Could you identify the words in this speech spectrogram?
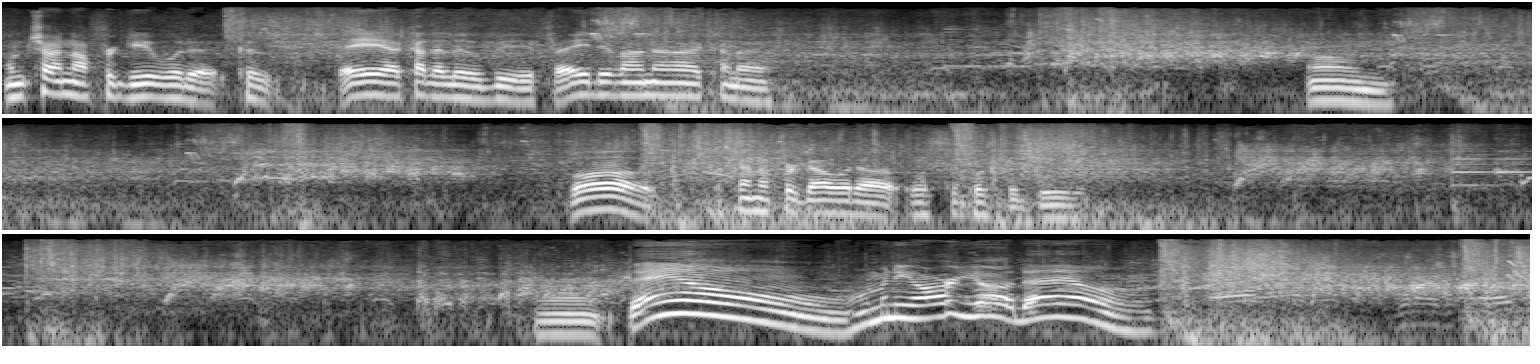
I'm trying not to forget what it... Cause, hey, I got a little bit faded right now. I kind of... Um. Fuck. I kind of forgot what I was supposed to do. Um, damn! How many are y'all? Damn! When I've already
